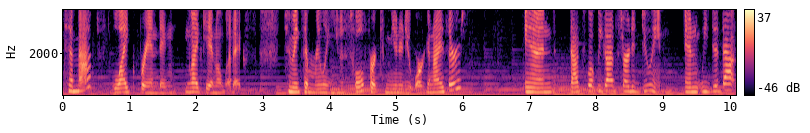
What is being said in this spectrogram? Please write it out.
to maps like branding, like analytics, to make them really useful for community organizers. And that's what we got started doing. And we did that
